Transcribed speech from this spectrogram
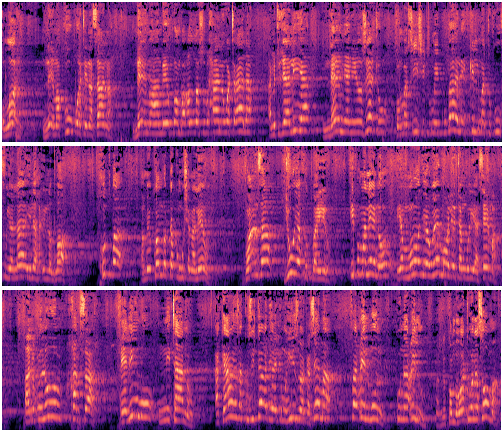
wallahi neema kubwa tena sana neema ambayo kwamba Allah subhanahu wa ta'ala ametujalia ndani ya nyoyo zetu kwamba sisi tumeikubali kilima tukufu ya la ilaha illa Allah khutba ambayo kwamba tutakumbushana leo kwanza juu ya khutba hiyo ipo maneno ya mmoja wema aliyotangulia sema Al-ulum khamsa elimu ni tano. Akaanza kuzitaja elimu hizo akasema fa ilmun kuna ilmu. Kwamba watu wanasoma.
